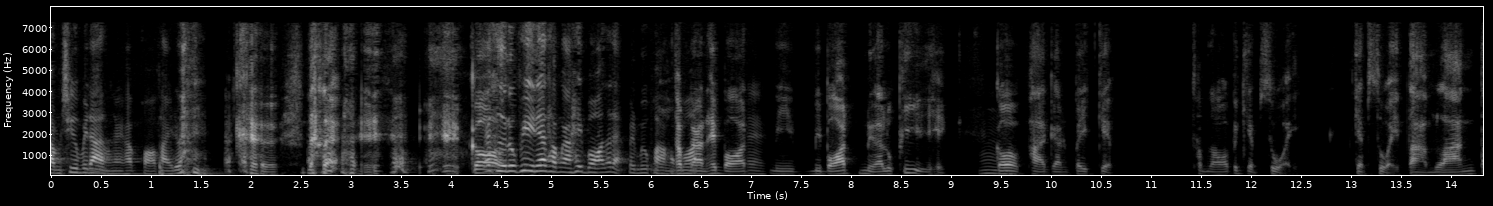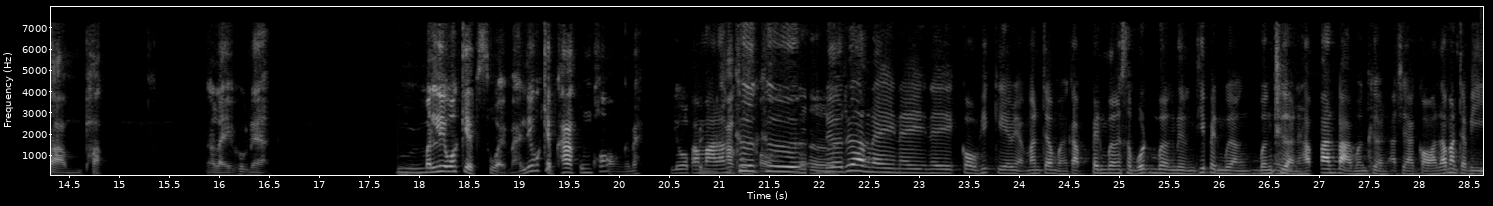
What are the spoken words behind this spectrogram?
จำชื่อไม่ได้เหมือนกันครับ ขออภัยด้วยเออนั่นแหละก็ก็คือลูกพี่เนี่ยทำงานให้บอสนั่นแหละเป็นมือขวาของบอสทำงานให้บอสเออมีมีบอสเหนือลูกพี่อีกอืมก็พากันไปเก็บทำนองว่าไปเก็บสวย เก็บสวยตามร้านตามผับอะไรพวกเนี้ยอืมมันเรียกว่าเก็บสวยไหมเรียกว่าเก็บค่าคุ้มครองไหม เรียกว่าประเป็นมาณนั้นค่าคือมรงคือเออเนื้อเรื่องในในในโกงพิกเกมเนี่ยมันจะเหมือนกับเป็นเมืองสมมติเมืองหนึ่งที่เป็นเมืองเมืองเถื่อนนะครับบ้านป่าเมืองเถื่อนอาชญากรแล้วมันจะมี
